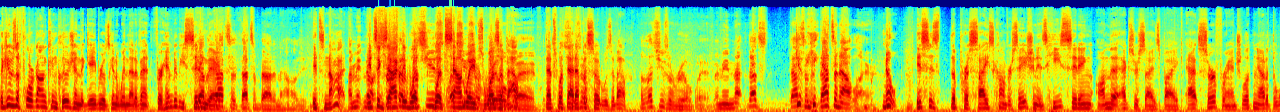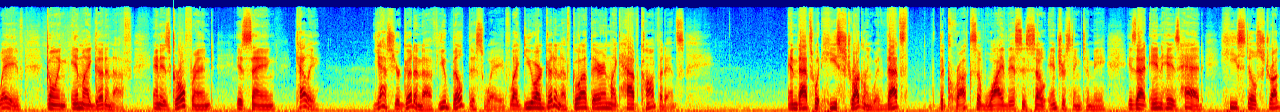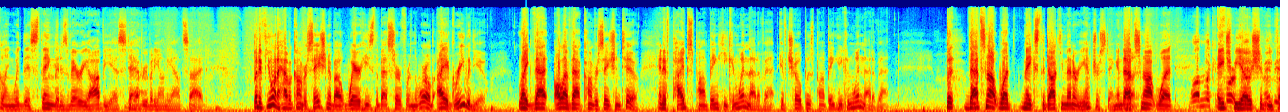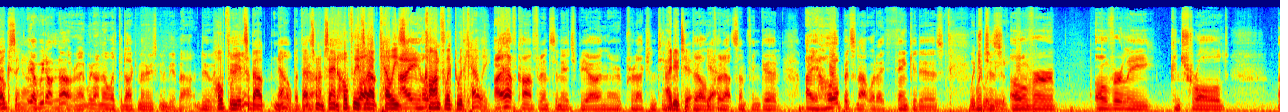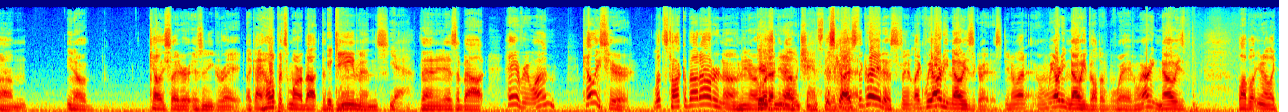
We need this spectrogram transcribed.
like it was a foregone conclusion that Gabriel's going to win that event. For him to be Yeah, sitting but there, that's a that's a bad analogy. it's not. I mean, no, it's exactly what let's use- what let's use Soundwaves a was real about. wave. That's what Let's that use a- episode was about. But let's use a real wave. I mean, that, that's that's Dude, an, he- that's an outlier. No, this is the precise conversation. Is he's sitting on the exercise bike at Surf Ranch, looking out at the wave, going, "Am I good enough?" And his girlfriend is saying, "Kelly, yes, you're good enough. You built this wave. Like you are good enough. Go out there and like have confidence." And that's what he's struggling with. That's the crux of why this is so interesting to me is that in his head he's still struggling with this thing that is very obvious to everybody on the outside. But if you want to have a conversation about where he's the best surfer in the world, I agree with you. Like that, I'll have that conversation too. And if Pipe's pumping, he can win that event. If Chopu's pumping, he can win that event. But that's not what makes the documentary interesting, and that's not what Well, I'm looking. it. HBO should maybe be focusing on. Yeah, we don't know, right? We don't know what the documentary is going to be about. Do we? Hopefully, Do it's you? about no, but that's Yeah. what I'm saying. Hopefully, it's about Kelly's hope- conflict with Kelly. I have confidence in HBO and their production team. I do too, They'll yeah. put out something good. I hope it's not what I think it is, Which which, would is be? over, overly controlled. Um, you know, Kelly Slater isn't he great? Like I hope it's more about the It can't be. demons Yeah. than it is about hey everyone, Kelly's here. Let's talk about Outerknown. You know, or There's what, you no know, chance they this would do guy's that. the greatest. And, Like we already know he's the greatest. You know what? We already know he built a wave, and we already know he's blah blah. You know, like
